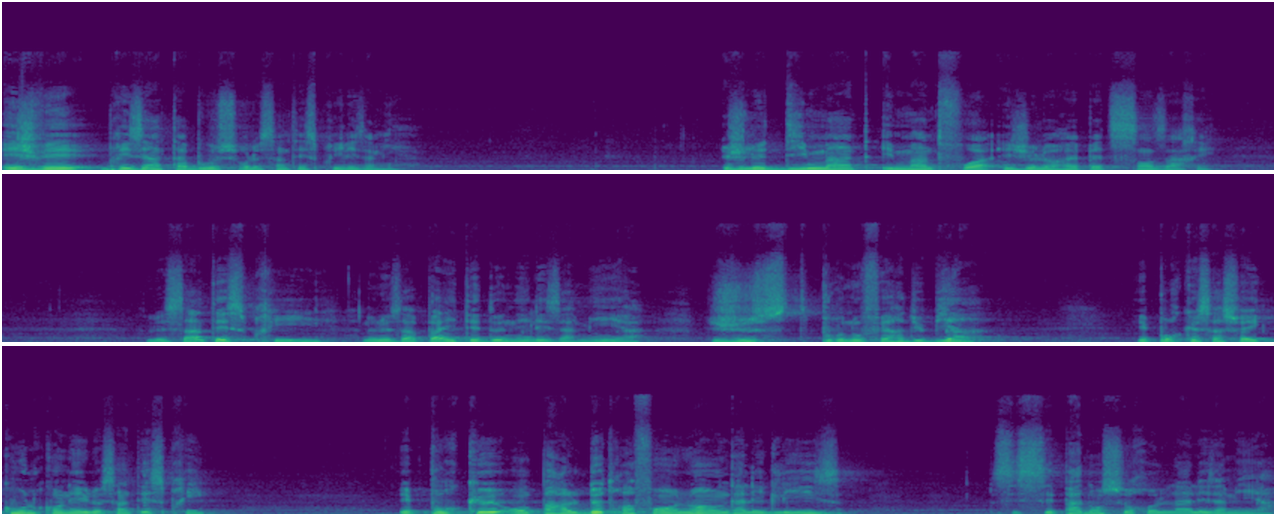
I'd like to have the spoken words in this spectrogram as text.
Et je vais briser un tabou sur le Saint-Esprit, les amis. Je le dis maintes et maintes fois et je le répète sans arrêt. Le Saint-Esprit ne nous a pas été donné, les amis, juste pour nous faire du bien et pour que ça soit cool qu'on ait le Saint-Esprit et pour qu'on parle deux, trois fois en langue à l'église. Ce n'est pas dans ce rôle-là, les amis. Hein.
